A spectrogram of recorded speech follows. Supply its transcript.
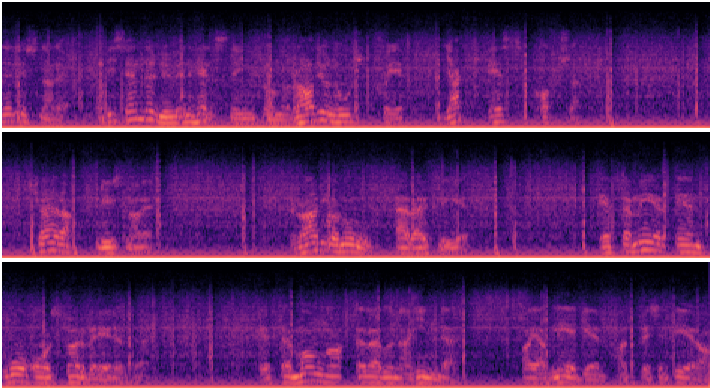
Ärade lyssnare, vi sänder nu en hälsning från Radio Nords chef Jack S. Kotschack. Kära lyssnare. Radio Nord är verklighet. Efter mer än två års förberedelser, efter många övervunna hinder, har jag glädjen att presentera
